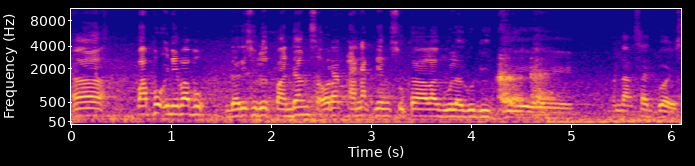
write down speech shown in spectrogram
Eh, Papu ini Papu dari sudut pandang seorang anak yang suka lagu-lagu DJ tentang Sad Boys.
